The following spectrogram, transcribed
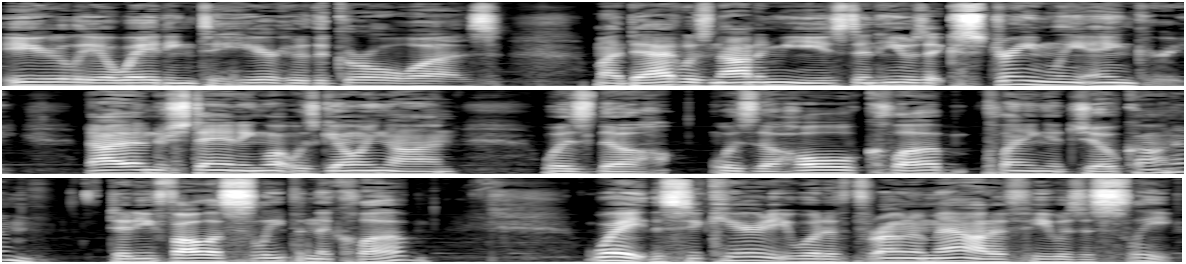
eagerly awaiting to hear who the girl was. My dad was not amused, and he was extremely angry. Not understanding what was going on, was the was the whole club playing a joke on him? Did he fall asleep in the club? Wait, the security would have thrown him out if he was asleep.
